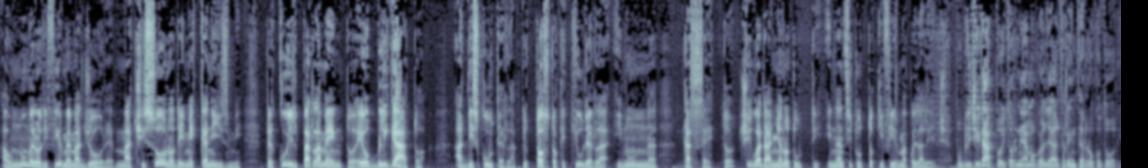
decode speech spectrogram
ha un numero di firme maggiore, ma ci sono dei meccanismi per cui il Parlamento è obbligato a discuterla piuttosto che chiuderla in un cassetto, ci guadagnano tutti, innanzitutto chi firma quella legge. Pubblicità, poi torniamo con gli altri interlocutori.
